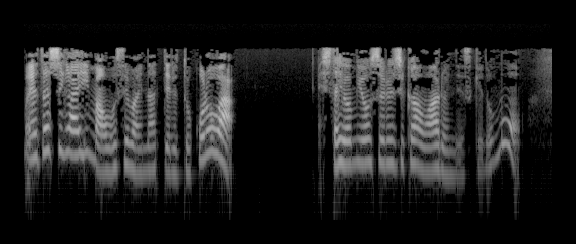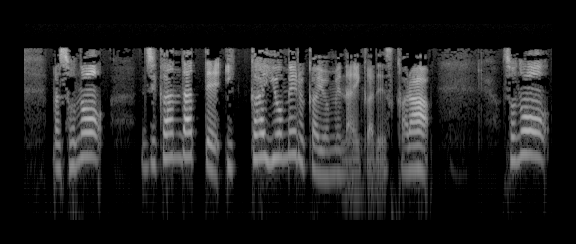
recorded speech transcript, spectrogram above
まあ、私が今お世話になっているところは、下読みをする時間はあるんですけども、まあ、その時間だって一回読めるか読めないかですから、その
